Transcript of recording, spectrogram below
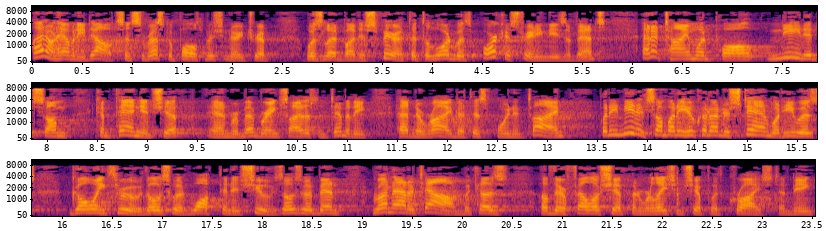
I don't have any doubt, since the rest of Paul's missionary trip was led by the Spirit, that the Lord was orchestrating these events at a time when Paul needed some companionship, and remembering Silas and Timothy hadn't arrived at this point in time, but he needed somebody who could understand what he was going through, those who had walked in his shoes, those who had been run out of town because of their fellowship and relationship with Christ and being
